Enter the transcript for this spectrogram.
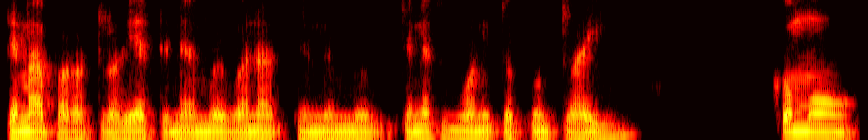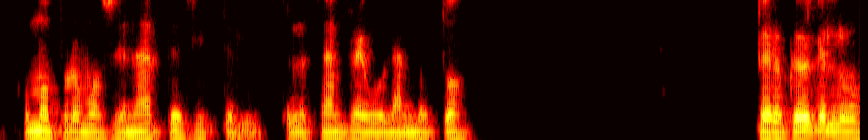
tema, para otro día, tener muy buena, tener, un bonito punto ahí, cómo, cómo promocionarte si te, te lo están regulando todo pero creo que lo,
